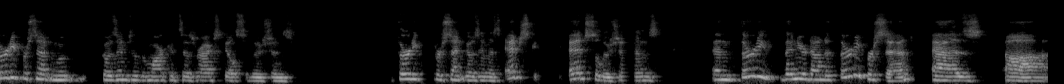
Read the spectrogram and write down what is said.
30% goes into the markets as rack scale solutions, 30% goes in as edge edge solutions, and 30 then you're down to 30% as uh,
